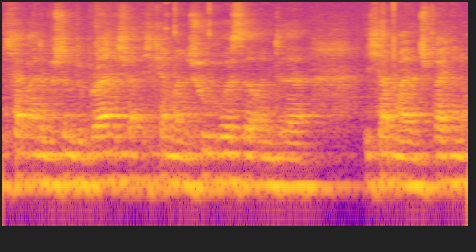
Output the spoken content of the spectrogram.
ich, ich habe eine bestimmte Brand, ich, ich kenne meine Schuhgröße und äh, ich habe meinen entsprechenden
